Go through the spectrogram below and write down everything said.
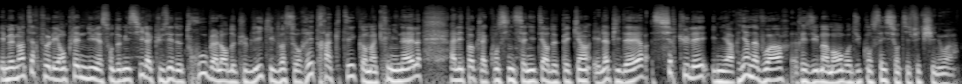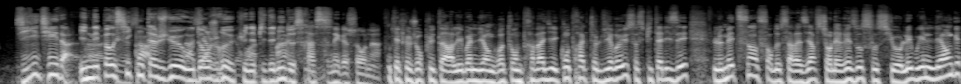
est même interpellé en pleine nuit à son domicile, accusé de troubles à l'ordre public. Il doit se rétracter comme un criminel. À l'époque, la consigne sanitaire de Pékin est lapidaire. Circuler, il n'y a rien à voir, résume un membre du Conseil scientifique chinois. Il n'est pas aussi contagieux ou dangereux qu'une épidémie de SRAS. Quelques jours plus tard, Li Wenliang retourne travailler et contracte le virus. Hospitalisé, le médecin sort de sa réserve sur les réseaux sociaux. Li Wenliang,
